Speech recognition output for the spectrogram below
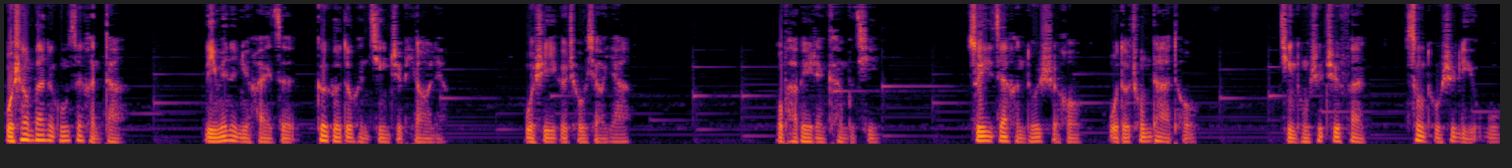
我上班的公司很大，里面的女孩子个个都很精致漂亮，我是一个丑小鸭。我怕被人看不起，所以在很多时候我都冲大头，请同事吃饭，送同事礼物，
